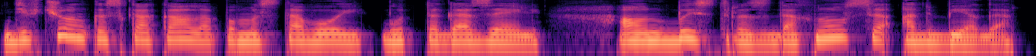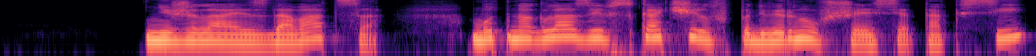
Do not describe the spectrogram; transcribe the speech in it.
Девчонка скакала по мостовой, будто газель, а он быстро задохнулся от бега. Не желая сдаваться, мутноглазый вскочил в подвернувшееся такси,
